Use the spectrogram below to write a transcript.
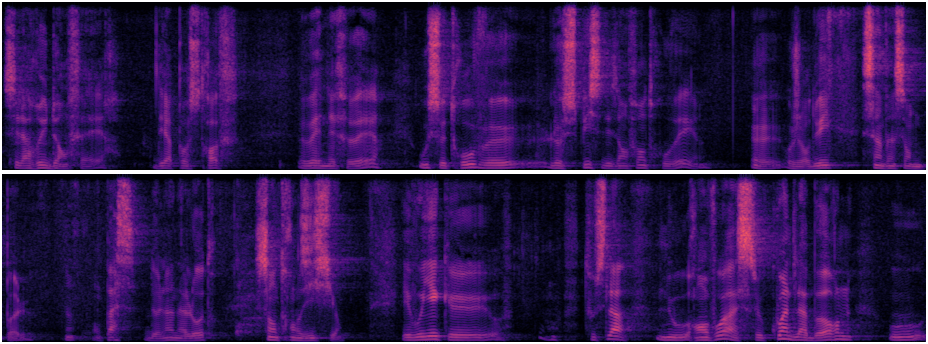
c'est la rue d'enfer, des apostrophes ENFER, où se trouve euh, l'hospice des enfants trouvés, hein. euh, aujourd'hui Saint-Vincent de Paul. Hein. On passe de l'un à l'autre sans transition. Et vous voyez que tout cela nous renvoie à ce coin de la borne où,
